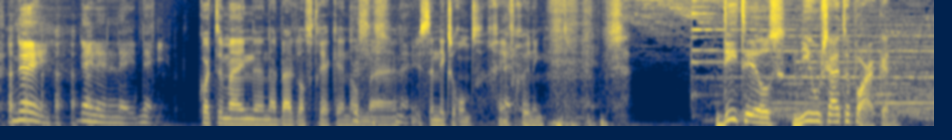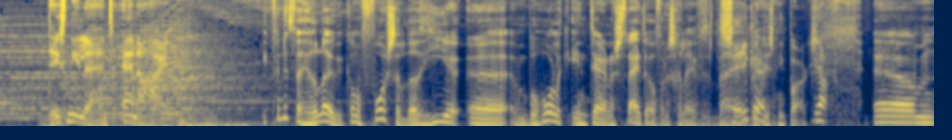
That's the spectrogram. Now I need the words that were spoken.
Nee, nee, nee, nee, nee. kort termijn naar het buitenland vertrekken en dan Precies, eh, nee. is er niks rond. Geen Nee. vergunning. Details, nieuws uit de parken. Disneyland Anaheim. Ik vind het wel heel leuk. Ik kan me voorstellen dat hier eh, een behoorlijk interne strijd over is geleverd bij, Zeker. bij Disney Parks. Ja. Ehm,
